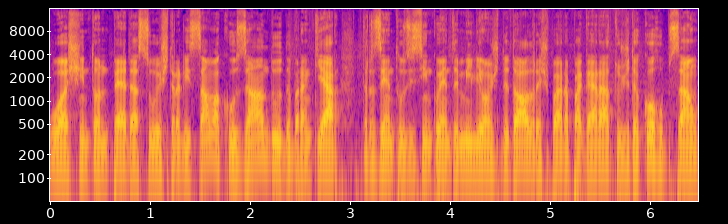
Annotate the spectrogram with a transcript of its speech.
Washington pede a sua extradição, acusando de branquear 350 milhões de dólares para pagar atos de corrupção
